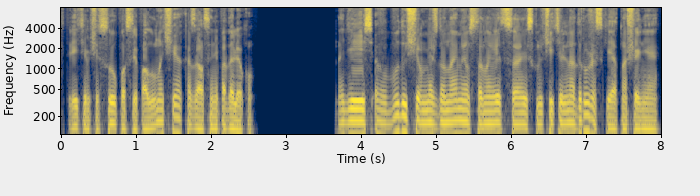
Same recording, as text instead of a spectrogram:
в третьем часу после полуночи оказался неподалеку. Надеюсь, в будущем между нами установятся исключительно дружеские отношения.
